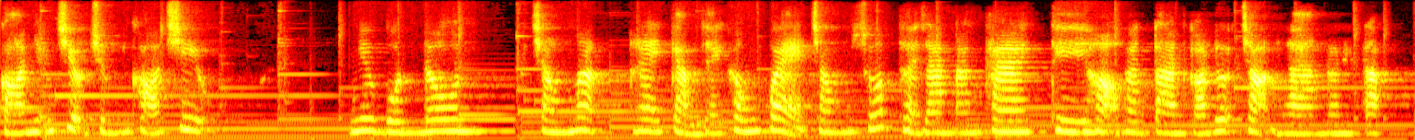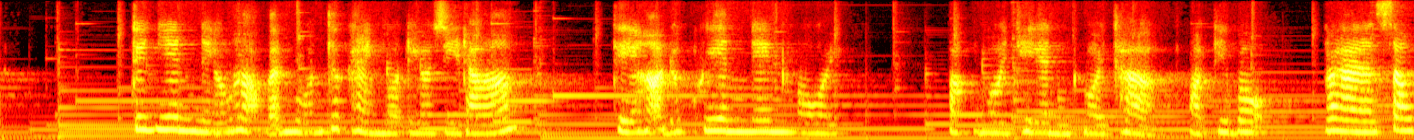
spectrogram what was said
có những triệu chứng khó chịu như buồn nôn, chóng mặt hay cảm thấy không khỏe trong suốt thời gian mang thai thì họ hoàn toàn có lựa chọn là ngừng tập. Tuy nhiên nếu họ vẫn muốn thực hành một điều gì đó thì họ được khuyên nên ngồi hoặc ngồi thiền, ngồi thở hoặc đi bộ. Và sau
